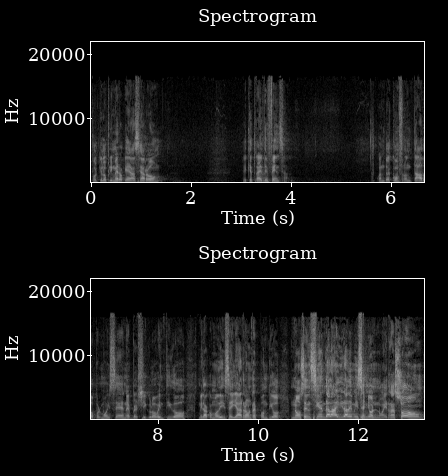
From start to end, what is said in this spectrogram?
Porque lo primero que hace Aarón es que trae defensa. Cuando es confrontado por Moisés en el versículo 22, mira cómo dice, y Aarón respondió, no se encienda la ira de mi Señor, no hay razón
